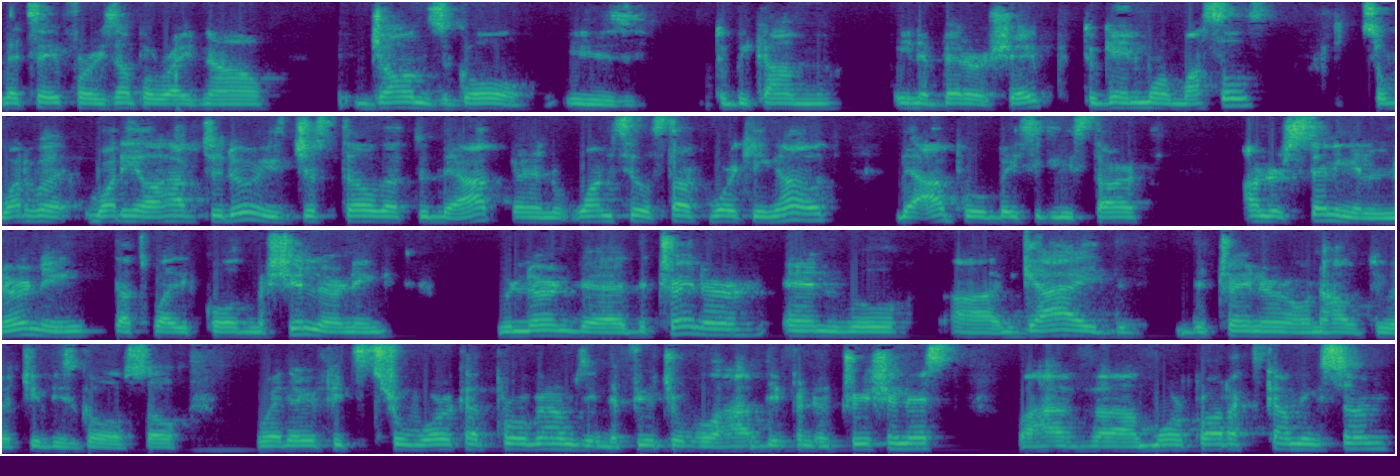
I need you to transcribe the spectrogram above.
let's say, for example, right now, John's goal is to become in a better shape, to gain more muscles. So what what he'll have to do is just tell that to the app, and once he'll start working out, the app will basically start understanding and learning. That's why it's called machine learning. We learn the, the trainer and will uh, guide the trainer on how to achieve his goals. So whether if it's through workout programs in the future, we'll have different nutritionists. We'll have uh, more products coming soon.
